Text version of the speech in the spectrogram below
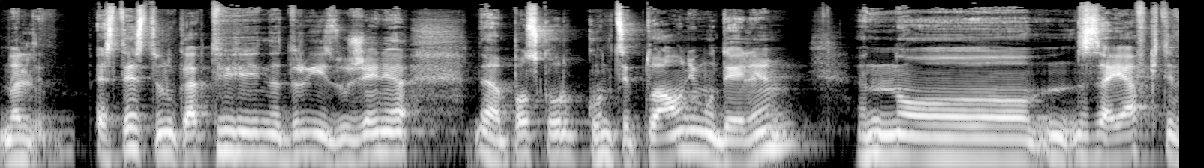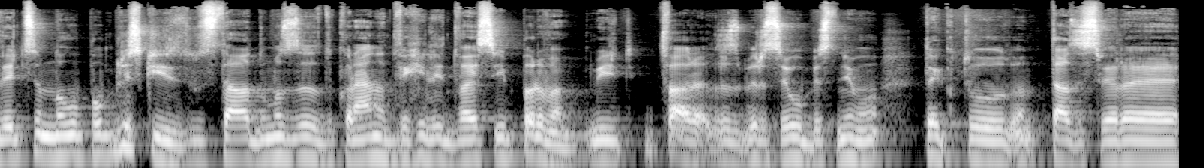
Нали, естествено, както и на други изложения, по-скоро концептуални модели, но заявките вече са много по-близки. Става дума за до края на 2021. И това, разбира се, е обяснимо, тъй като тази сфера е,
